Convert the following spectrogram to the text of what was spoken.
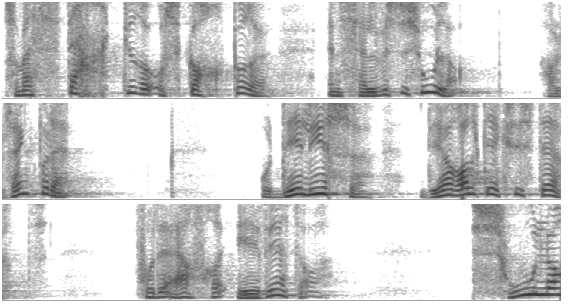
som er sterkere og skarpere enn selveste sola. Har du tenkt på det? Og det lyset, det har alltid eksistert, for det er fra evighet av. Sola,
